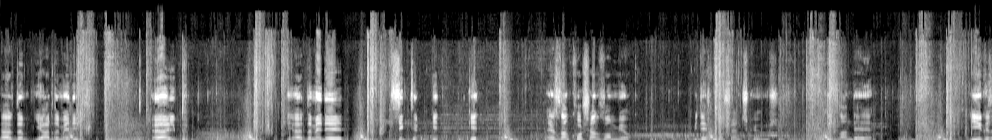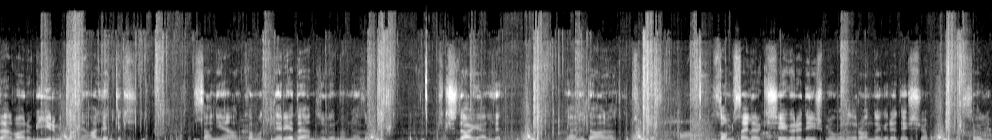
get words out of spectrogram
Yardım, yardım edin. Help. Yardım edin. Siktir, git, git. En azından koşan zombi yok. Bir de koşan çıkıyormuş. Lan dede. İyi güzel var. Bir 20 tane hallettik. Bir saniye arkamın nereye dayandığını görmem lazım. Bir kişi daha geldi. Yani daha rahat kurtulacağız. Zombi sayıları kişiye göre değişmiyor bu arada. Randa göre değişiyor. Bunu da söyleyeyim.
